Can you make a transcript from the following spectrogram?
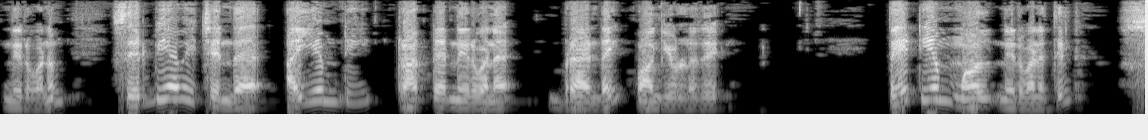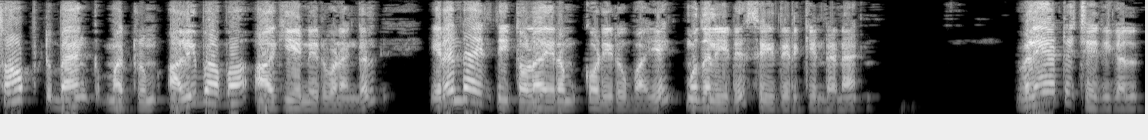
நிறுவனம் செர்பியாவைச் சேர்ந்த ஐஎம்டி டிராக்டர் நிறுவன பிராண்டை வாங்கியுள்ளது. பேடிஎம் மால் நிறுவனத்தில் சாப்ட் பேங்க் மற்றும் அலிபாபா ஆகிய நிறுவனங்கள் இரண்டாயிரத்தி தொள்ளாயிரம் கோடி ரூபாயை முதலீடு செய்திருக்கின்றன. விளையாட்டுச் செய்திகள்.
